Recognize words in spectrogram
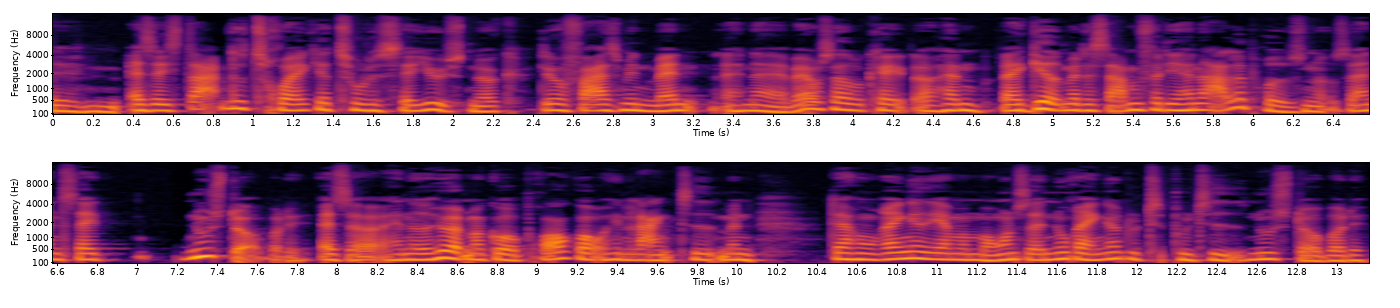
Øhm, altså i starten så tror jeg ikke, jeg tog det seriøst nok. Det var faktisk min mand, han er erhvervsadvokat, og han reagerede med det samme, fordi han aldrig prøvet sådan noget. Så han sagde, nu stopper det. Altså han havde hørt mig gå og brokke over hende lang tid, men da hun ringede hjem om morgenen, sagde nu ringer du til politiet, nu stopper det.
